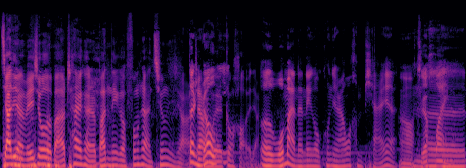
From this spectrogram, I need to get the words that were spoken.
家电维修的把它拆开，把你那个风扇清一下，这样会更好一点。呃，我买的那个空气炸锅很便宜，啊，直接换一个呃，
